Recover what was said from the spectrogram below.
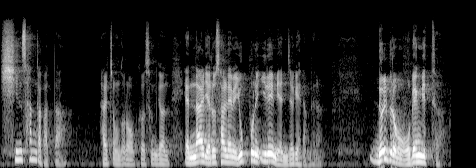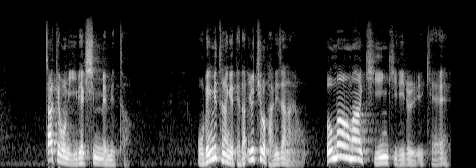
흰 산과 같다 할 정도로 그 성전 옛날 예루살렘의 6분의 1의 면적에 해당되는 넓이로 보면 500m, 짧게 보면 210몇 미터. 500m라는 게 대단 1km 반이잖아요. 어마어마한 긴 길이를 이렇게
